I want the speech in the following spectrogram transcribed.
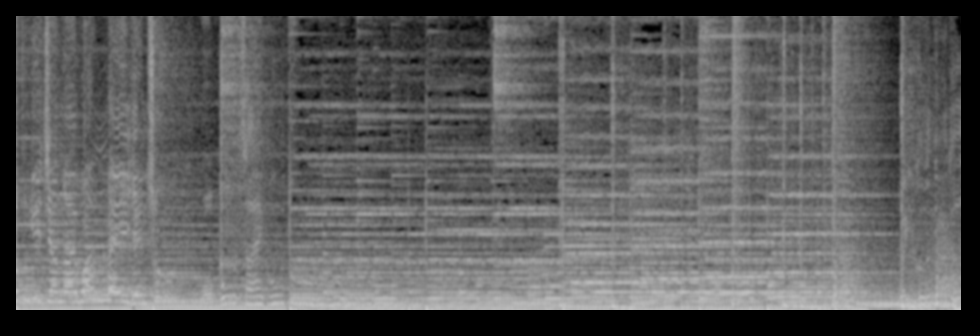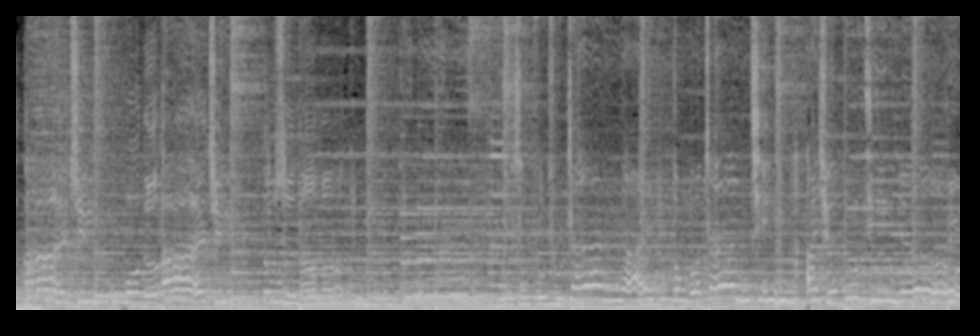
终于将爱完美演出，我不再孤独。为何你的爱情，我的爱情都是那么苦？你曾付出真爱，动过真情，爱却不停留。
